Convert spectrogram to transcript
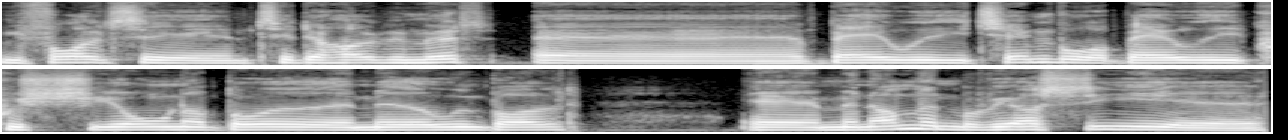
i forhold til, til det hold, vi mødte. Øh, bagud i tempo og bagud i positioner, både med og uden bold. Øh, men omvendt må vi også sige, øh,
